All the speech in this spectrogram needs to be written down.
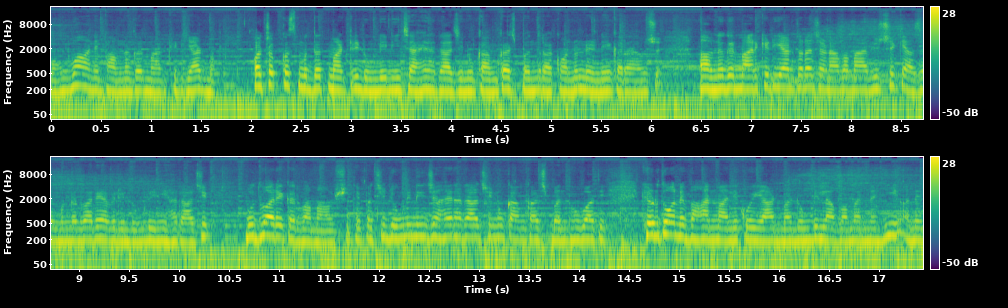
મહુવા અને ભાવનગર માર્કેટ યાર્ડમાં અચોક્કસ મુદ્દત માટે ડુંગળીની જાહેર હરાજીનું કામકાજ બંધ રાખવાનો નિર્ણય કરાયો છે. ભાવનગર માર્કેટ યાર્ડ દ્વારા જણાવવામાં આવ્યું છે કે આજે મંગળવારે આવેલી ડુંગળીની હરાજી બુધવારે કરવામાં આવશે. તે પછી ડુંગળીની જાહેર હરાજીનું કામકાજ બંધ હોવાથી ખેડૂતો અને વાહન માલિકો યાર્ડમાં ડુંગળી લાવવામાં નહીં અને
